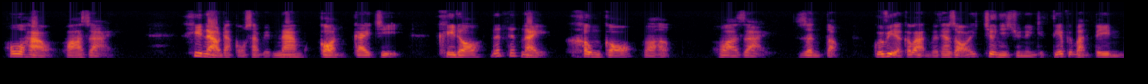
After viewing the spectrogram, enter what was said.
hô hào hòa giải. Khi nào Đảng Cộng sản Việt Nam còn cai trị, khi đó đất nước này không có hòa hợp, hòa giải, dân tộc. Quý vị và các bạn vừa theo dõi chương trình truyền hình trực tiếp với bản tin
